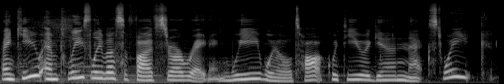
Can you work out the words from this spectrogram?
thank you. And please leave us a five star rating. We will talk with you again next week.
